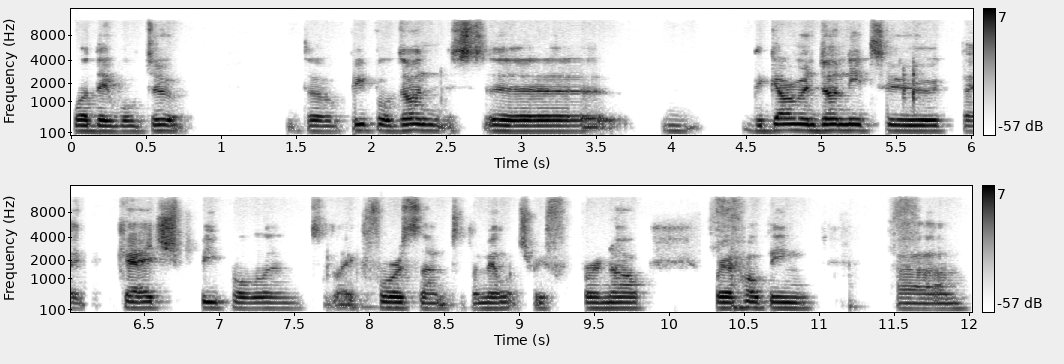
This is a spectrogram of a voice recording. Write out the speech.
what they will do. The people don't, uh, the government don't need to like catch people and like force them to the military. For now, we're hoping um,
